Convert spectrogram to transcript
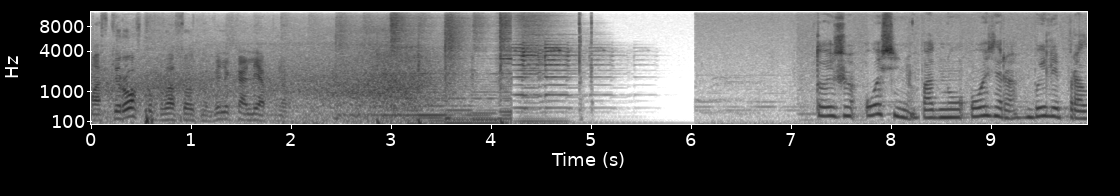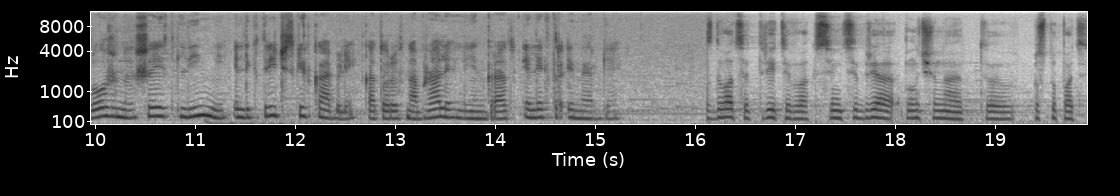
Маскировка была создана великолепно. Той же осенью по дну озера были проложены шесть линий электрических кабелей, которые снабжали Ленинград электроэнергией. С 23 сентября начинает э, поступать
